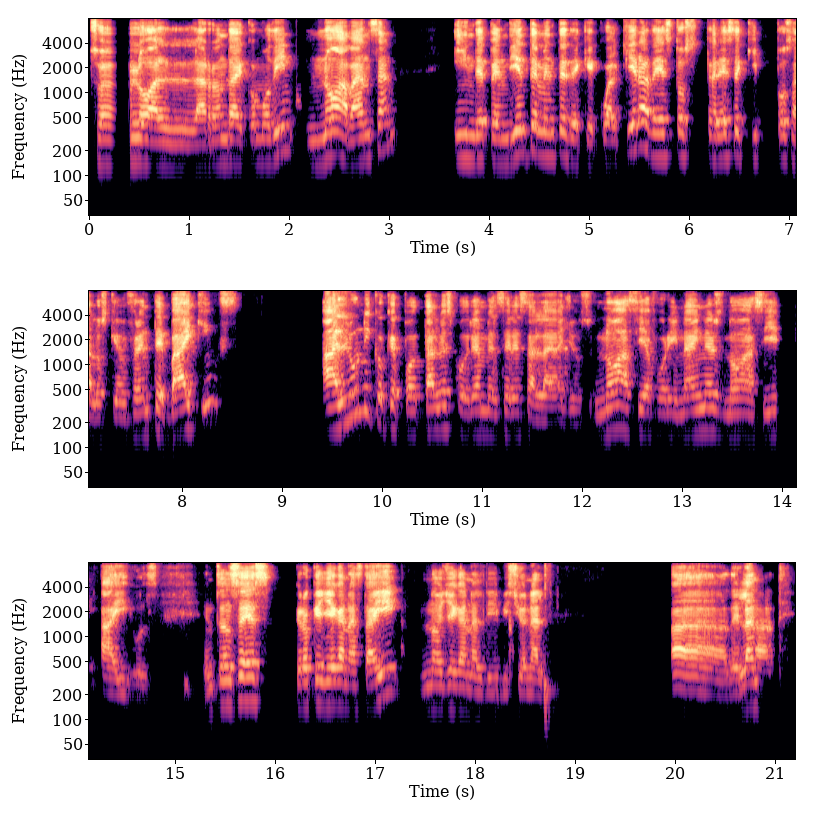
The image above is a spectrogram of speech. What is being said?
solo a la ronda de comodín, no avanzan, independientemente de que cualquiera de estos tres equipos a los que enfrente Vikings, al único que tal vez podrían vencer es a Lions, no así a 49ers, no así a Eagles. Entonces, Creo que llegan hasta ahí, no llegan al divisional. Adelante.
